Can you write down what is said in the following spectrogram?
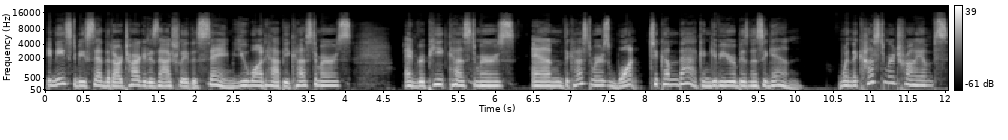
It needs to be said that our target is actually the same. You want happy customers and repeat customers and the customers want to come back and give you your business again. When the customer triumphs,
